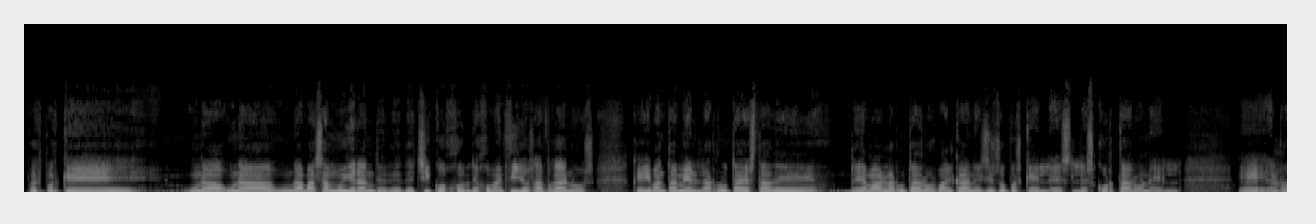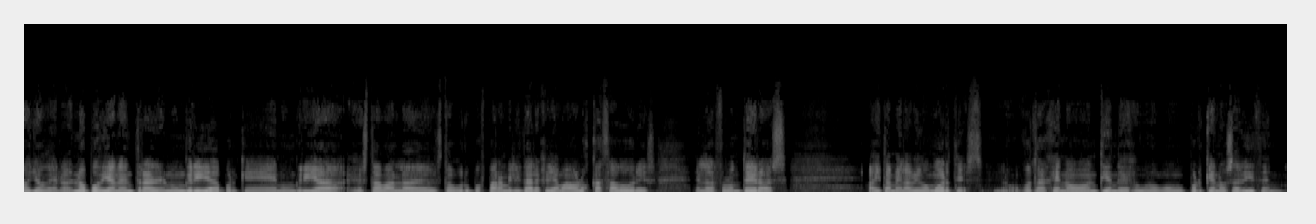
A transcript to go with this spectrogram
pues porque una, una, una masa muy grande de, de, chicos, de jovencillos afganos que iban también la ruta esta de, de llamaban la ruta de los Balcanes y eso, pues que les, les cortaron el, eh, el rollo de no podían entrar en Hungría porque en Hungría estaban estos grupos paramilitares que llamaban los cazadores en las fronteras. Ahí también ha habido muertes, cosas que no entiende uno por qué no se dicen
